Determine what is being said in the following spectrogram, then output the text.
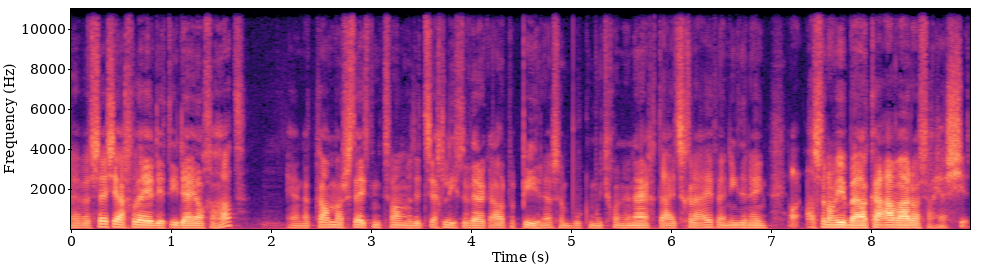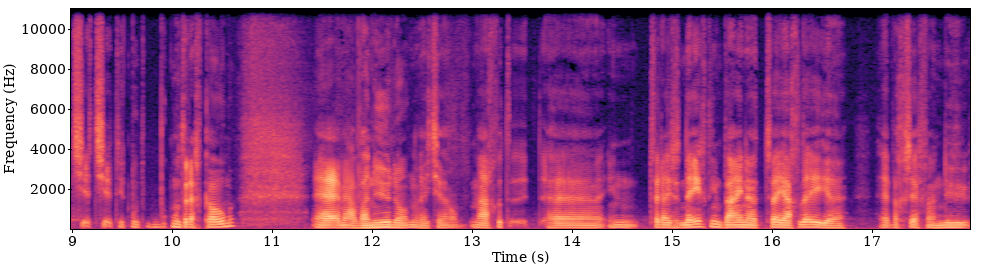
We hebben zes jaar geleden dit idee al gehad. En dat kan maar steeds niet van, want dit is echt liefdewerk oud papier. Zo'n boek moet je gewoon in eigen tijd schrijven. En iedereen, als we dan weer bij elkaar waren, was van, ja shit, shit, shit, dit moet, boek moet er echt komen. Maar wanneer dan, weet je wel. Maar goed, eh, in 2019, bijna twee jaar geleden, hebben we gezegd van nu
